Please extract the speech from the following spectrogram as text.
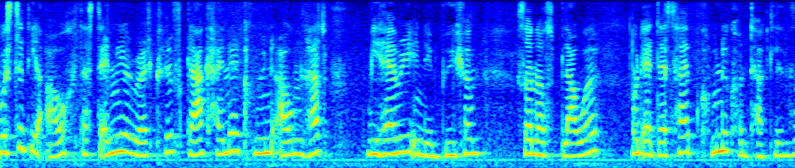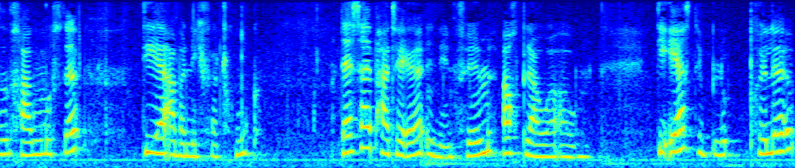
Wusstet ihr auch, dass Daniel Radcliffe gar keine grünen Augen hat, wie Harry in den Büchern, sondern blaue und er deshalb grüne Kontaktlinsen tragen musste, die er aber nicht vertrug? Deshalb hatte er in den Filmen auch blaue Augen. Die erste Brille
